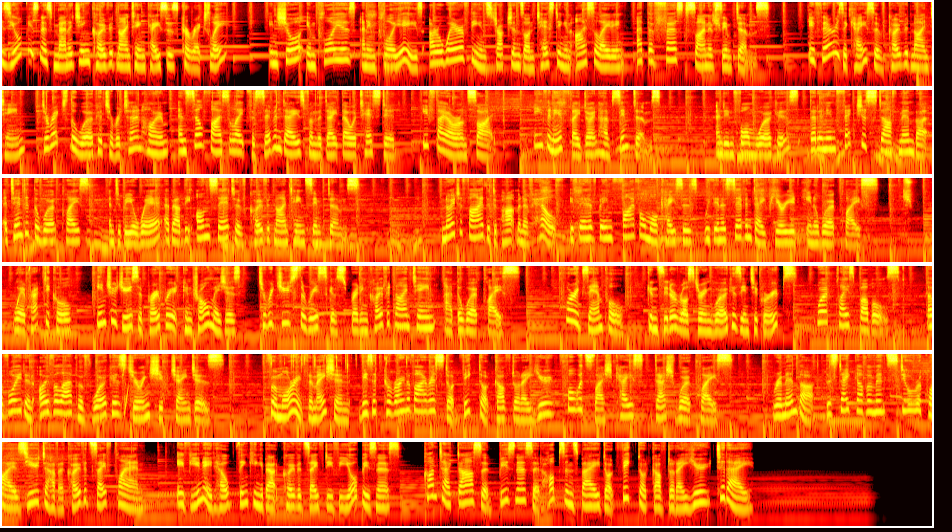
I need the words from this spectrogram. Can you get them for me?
Is your business managing COVID 19 cases correctly? Ensure employers and employees are aware of the instructions on testing and isolating at the first sign of symptoms. If there is a case of COVID 19, direct the worker to return home and self isolate for seven days from the date they were tested, if they are on site, even if they don't have symptoms. And inform workers that an infectious staff member attended the workplace and to be aware about the onset of COVID 19 symptoms. Notify the Department of Health if there have been five or more cases within a seven day period in a workplace. Where practical, introduce appropriate control measures to reduce the risk of spreading COVID 19 at the workplace. For example, consider rostering workers into groups, workplace bubbles. Avoid an overlap of workers during shift changes. For more information, visit coronavirus.vic.gov.au forward slash case dash workplace. Remember, the state government still requires you to have a COVID safe plan. If you need help thinking about COVID safety for your business, contact us at business at hobsonsbay.vic.gov.au today.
